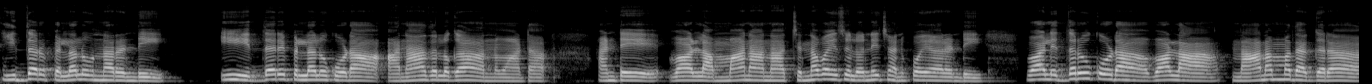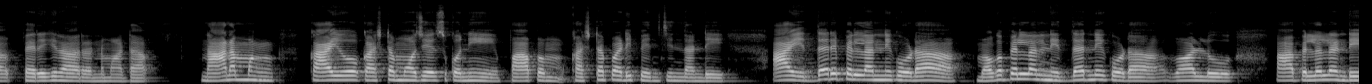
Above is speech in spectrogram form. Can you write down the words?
ఇద్దరు పిల్లలు ఉన్నారండి. ఈ ఇద్దరి పిల్లలు కూడా అనాథలుగా అన్నమాట. అంటే వాళ్ళ అమ్మ నాన్న చిన్న వయసులోనే చనిపోయారండి. వాళ్ళిద్దరూ కూడా వాళ్ళ నానమ్మ దగ్గర పెరిగినారన్నమాట. నానమ్మ కాయో కష్టమో చేసుకొని పాపం కష్టపడి పెంచిందండి. ఆ ఇద్దరి పిల్లల్ని కూడా మగపిల్లల్ని ఇద్దరిని కూడా వాళ్ళు ఆ పిల్లలండి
